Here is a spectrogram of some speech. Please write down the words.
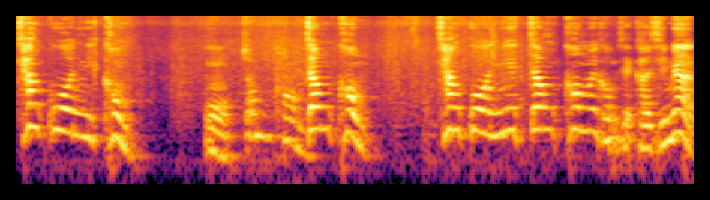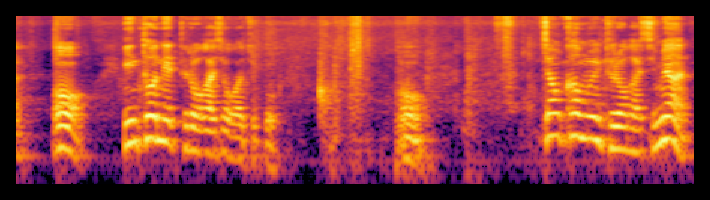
창고 언니 컴. 어. 점컴. 점컴. 창고 언니 점컴을 검색하시면 어, 인터넷 들어가셔 가지고 어. 점컴을 들어가시면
